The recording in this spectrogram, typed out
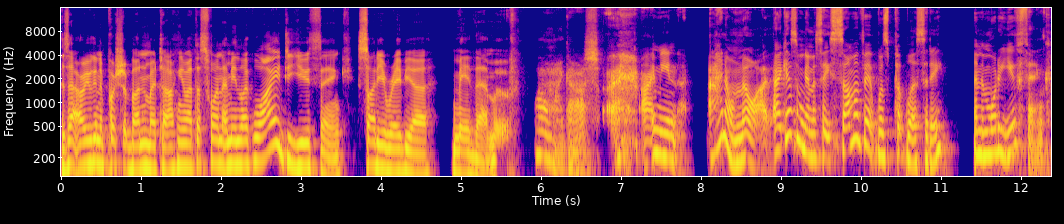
Is that are you going to push a button by talking about this one? I mean, like, why do you think Saudi Arabia made that move? Oh my gosh. I, I mean, I don't know. I, I guess I'm going to say some of it was publicity. And then what do you think?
